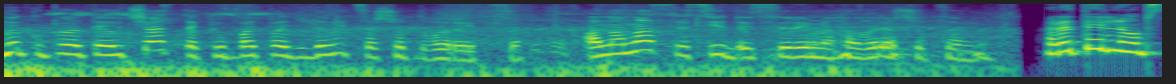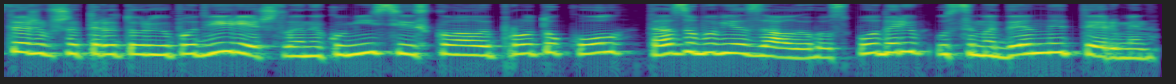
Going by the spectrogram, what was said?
Ми купили той участок і подивитися, що твориться. А на нас сусіди все время говорять, що це ми. Ретельно обстеживши територію подвір'я, члени комісії склали протокол та зобов'язали господарів у семиденний термін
